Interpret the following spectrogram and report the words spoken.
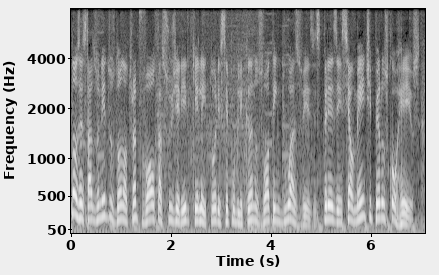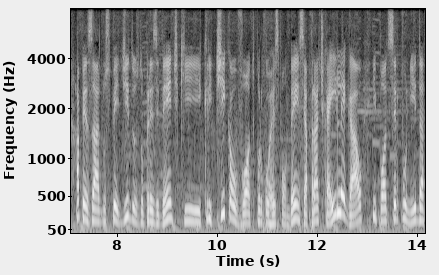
Nos Estados Unidos, Donald Trump volta a sugerir que eleitores republicanos votem duas vezes, presencialmente pelos correios. Apesar dos pedidos do presidente, que critica o voto por correspondência, a prática é ilegal e pode ser punida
